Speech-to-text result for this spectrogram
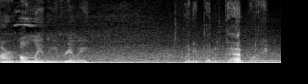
Our only lead, really. When you put it that way.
